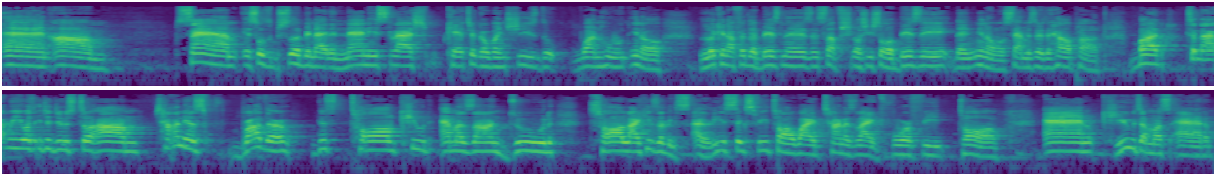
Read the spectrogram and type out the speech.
And, um, Sam is supposed to still be like a nanny slash caretaker when she's the one who, you know, looking after the business and stuff. She's so busy, then, you know, Sam is there to help her. But tonight we was introduced to um Tanya's brother, this tall, cute Amazon dude, tall, like he's at least, at least six feet tall, while Tanya's like four feet tall. And cute, I must add.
